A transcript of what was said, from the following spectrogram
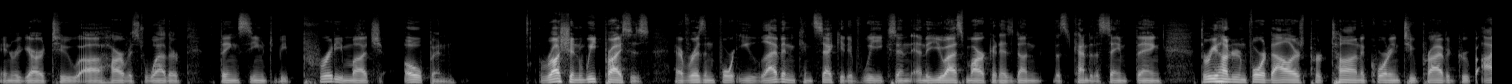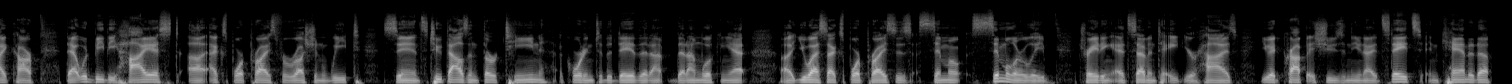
in regard to uh, harvest weather. Things seem to be pretty much open. Russian wheat prices have risen for 11 consecutive weeks, and, and the U.S. market has done this kind of the same thing. $304 per ton, according to private group IKAR. That would be the highest uh, export price for Russian wheat since 2013, according to the data that, I, that I'm looking at. Uh, U.S. export prices sim- similarly trading at seven to eight year highs. You had crop issues in the United States, in Canada,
